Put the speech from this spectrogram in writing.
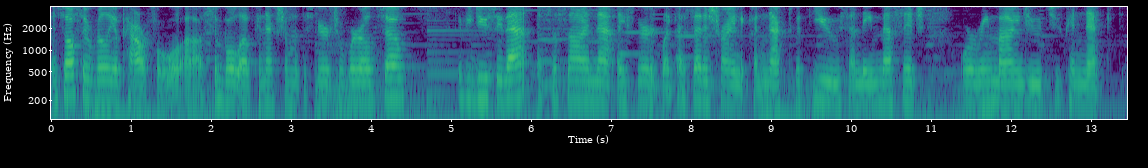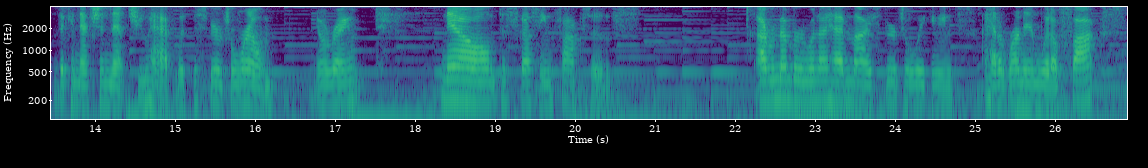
it's also really a powerful uh, symbol of connection with the spiritual world. So, if you do see that, it's a sign that a spirit, like I said, is trying to connect with you, send a message, or remind you to connect the connection that you have with the spiritual realm. All right. Now, discussing foxes. I remember when I had my spiritual awakening, I had a run in with a fox,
